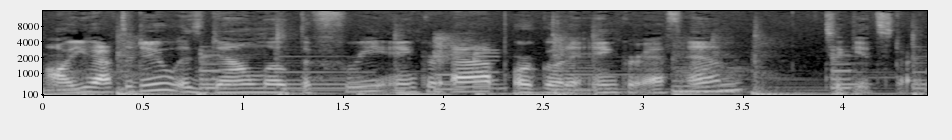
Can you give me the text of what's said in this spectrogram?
All you have to do is download the free Anchor app or go to Anchor FM to get started.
